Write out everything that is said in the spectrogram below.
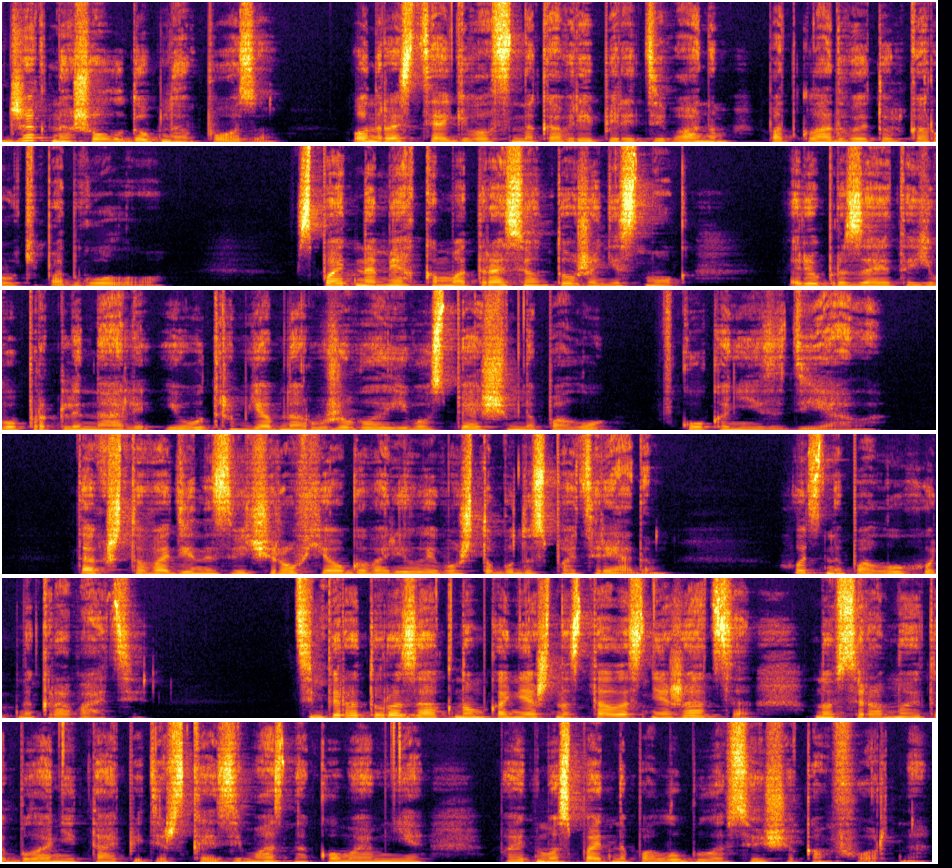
Джек нашел удобную позу. Он растягивался на ковре перед диваном, подкладывая только руки под голову. Спать на мягком матрасе он тоже не смог. Ребра за это его проклинали, и утром я обнаруживала его спящим на полу в коконе из одеяла. Так что в один из вечеров я уговорила его, что буду спать рядом. Хоть на полу, хоть на кровати. Температура за окном, конечно, стала снижаться, но все равно это была не та питерская зима, знакомая мне, поэтому спать на полу было все еще комфортно.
